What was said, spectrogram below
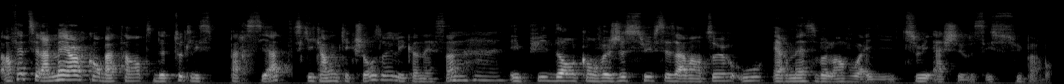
En fait, c'est la meilleure combattante de toutes les Spartiates, ce qui est quand même quelque chose, là, les connaissant. Mhm. Et puis donc, on va juste suivre ses aventures où Hermès va l'envoyer tuer Achille. C'est super bon.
